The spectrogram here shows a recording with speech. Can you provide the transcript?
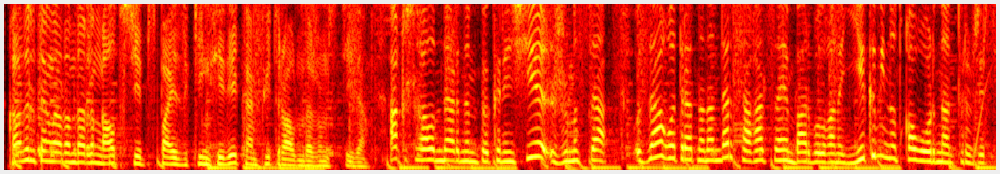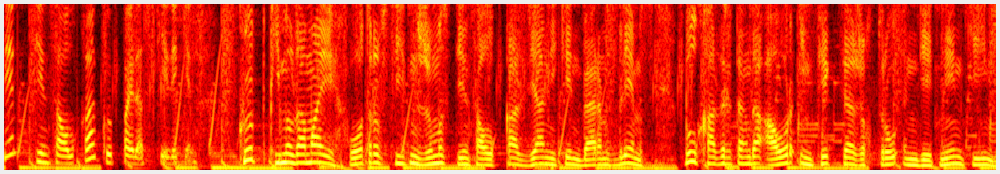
Қазіргі таңда адамдардың 60-70 пайызы кеңседе компьютер алдында жұмыс істейді. Ақш ғалымдарының пікірінше жұмыста ұзақ отыратын адамдар сағат сайын бар болғаны екі минутқа орнынан тұрып жүрсе денсаулыққа көп пайдасы тиеді екен. Көп қимылдамай отырып істейтін жұмыс денсаулыққа зиян екенін бәріміз білеміз. Бұл қазіргі таңда ауыр инфекция жұқтыру індетінен кейін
